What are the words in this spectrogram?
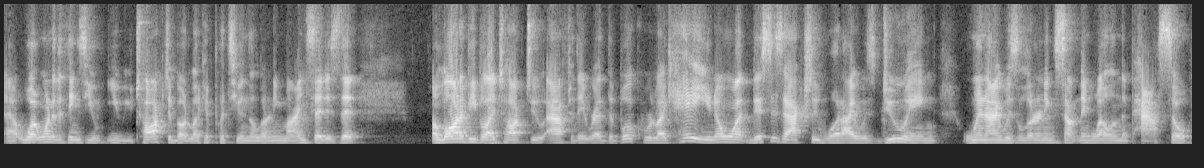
uh, what one of the things you, you you talked about, like it puts you in the learning mindset, is that a lot of people I talked to after they read the book were like, hey, you know what? This is actually what I was doing when I was learning something well in the past. So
